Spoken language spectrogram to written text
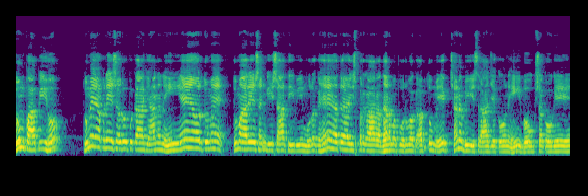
तुम पापी हो तुम्हें अपने स्वरूप का ज्ञान नहीं है और तुम्हें, तुम्हारे संगी साथी भी मूर्ख हैं, अतः इस प्रकार अधर्म पूर्वक अब तुम एक क्षण भी इस राज्य को नहीं भोग सकोगे।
